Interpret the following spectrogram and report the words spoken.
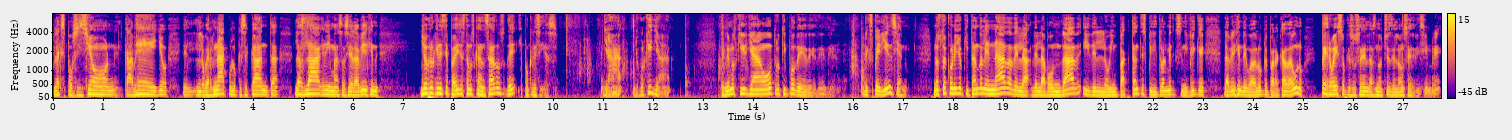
la exposición, el cabello, el, vernáculo que se canta, las lágrimas hacia la Virgen. Yo creo que en este país ya estamos cansados de hipocresías. Ya, yo creo que ya. Tenemos que ir ya a otro tipo de, de, experiencia, ¿no? Estoy con ello quitándole nada de la, de la bondad y de lo impactante espiritualmente que signifique la Virgen de Guadalupe para cada uno. Pero eso que sucede en las noches del 11 de diciembre.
